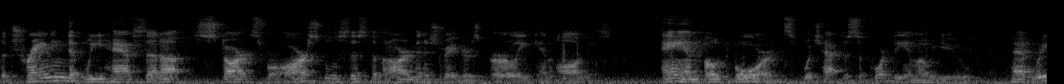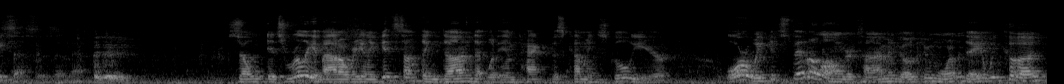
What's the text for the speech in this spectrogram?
The training that we have set up starts for our school system and our administrators early in August. And both boards, which have to support the MOU, have recesses in them. So it's really about, are we gonna get something done that would impact this coming school year? Or we could spend a longer time and go through more of the data, we could,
